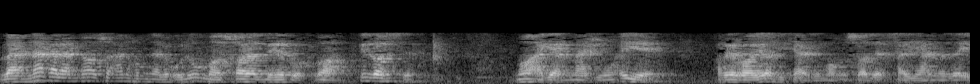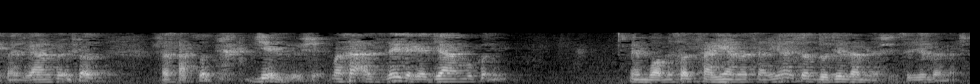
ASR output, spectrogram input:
و نقل الناس و انهم من العلوم ما صارت به رکبان این راسته. ما اگر مجموعه روایاتی کردیم ما صادق صریحا و ضعیفا جمع کنیم شاید جلد بشه. مثلا از زید اگر جمع بکنیم من با مثال صحیحا و صحیحا شاید دو جلد هم نشه سه جلد هم نشه.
